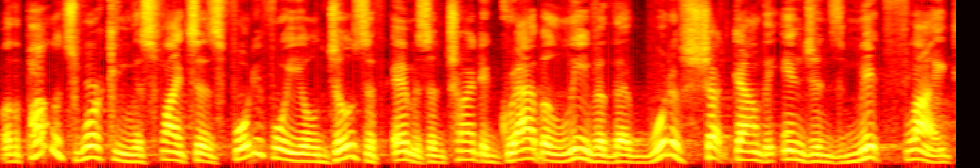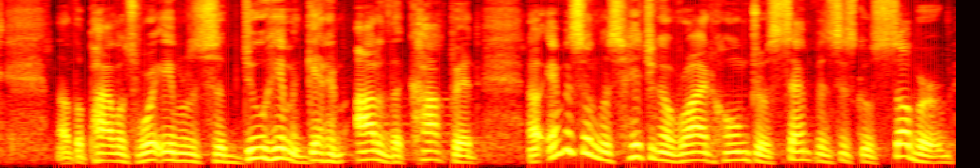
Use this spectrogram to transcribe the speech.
Well, the pilot's working this flight says 44 year old Joseph Emerson tried to grab a lever that would have shut down the engines mid flight. Now, the pilots were able to subdue him and get him out of the cockpit. Now, Emerson was hitching a ride home to a San Francisco suburb.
